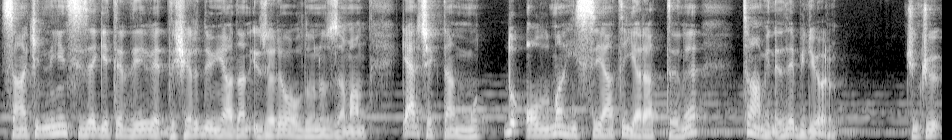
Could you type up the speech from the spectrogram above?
Sakinliğin size getirdiği ve dışarı dünyadan izole olduğunuz zaman gerçekten mutlu olma hissiyatı yarattığını tahmin edebiliyorum. Çünkü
